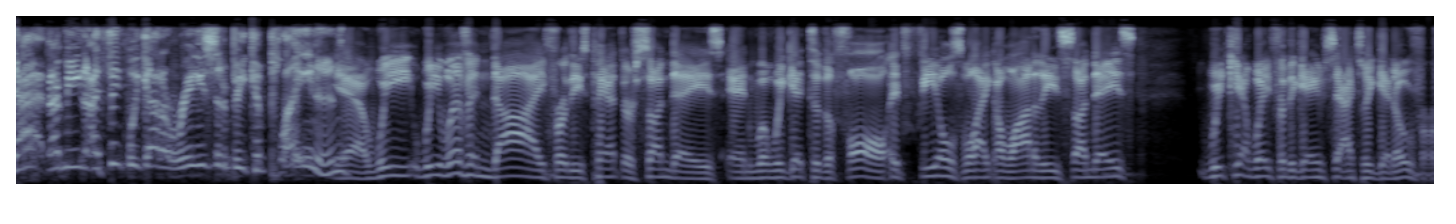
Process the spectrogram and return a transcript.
That I mean, I think we got a reason to be complaining. Yeah, we we live and die for these Panther Sundays, and when we get to the fall, it feels like a lot of these Sundays we can't wait for the games to actually get over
